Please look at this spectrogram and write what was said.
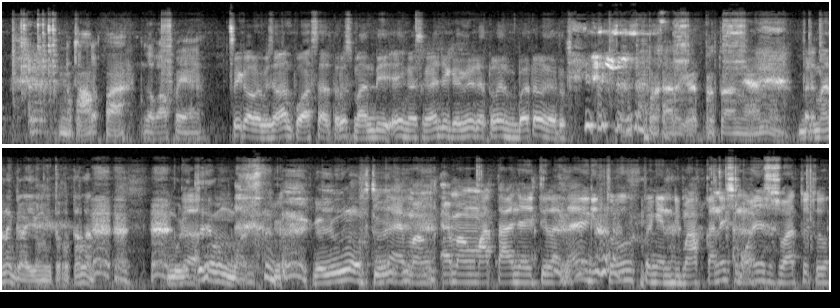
Nggak apa-apa. nggak apa-apa ya Tapi kalau misalkan puasa terus mandi, eh nggak sengaja gayungnya ketelan, batal nggak tuh? Perkara pertanyaannya, gimana gayung itu ketelan? Mulutnya emang muat. Gayung lo, cuy. Enggak, emang emang matanya itilan aja gitu pengen dimakannya semuanya sesuatu tuh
